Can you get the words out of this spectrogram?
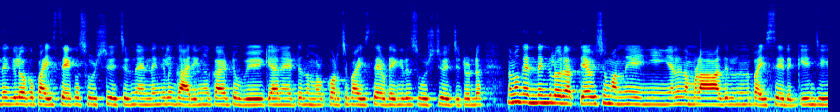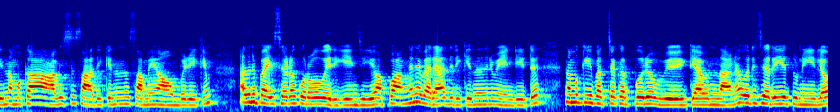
എന്തെങ്കിലുമൊക്കെ പൈസയൊക്കെ സൂക്ഷിച്ച് വെച്ചിരുന്നു. എന്തെങ്കിലും കാര്യങ്ങൾക്കായിട്ട് ഉപയോഗിക്കാനായിട്ട് നമ്മൾ കുറച്ച് പൈസ എവിടെയെങ്കിലും സൂക്ഷിച്ച് വെച്ചിട്ടുണ്ട്. നമുക്ക് എന്തെങ്കിലും ഒരു അത്യാവശ്യം വന്നു കഴിഞ്ഞ് കഴിഞ്ഞാൽ നമ്മൾ അതിൽ നിന്ന് പൈസ എടുക്കുകയും ചെയ്യും. നമുക്ക് ആ ആവശ്യം സാധിക്കുന്ന സമയമാകുമ്പോഴേക്കും അതിന് പൈസയുടെ കുറവ് വരികയും ചെയ്യും. അപ്പോൾ അങ്ങനെ വരാതിരിക്കുന്നതിന് വേണ്ടിയിട്ട് നമുക്ക് ഈ പച്ചക്കർപ്പൂരം ഉപയോഗിക്കാവുന്നതാണ്. ഒരു ചെറിയ തുണിയിലോ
